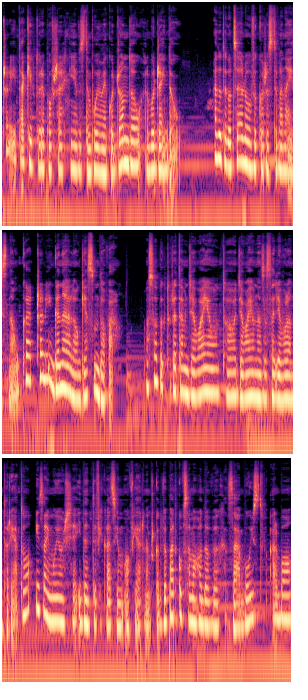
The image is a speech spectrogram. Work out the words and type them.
czyli takie, które powszechnie występują jako John Doe albo Jane Doe. A do tego celu wykorzystywana jest nauka, czyli genealogia sądowa. Osoby, które tam działają, to działają na zasadzie wolontariatu i zajmują się identyfikacją ofiar, np. wypadków samochodowych, zabójstw albo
